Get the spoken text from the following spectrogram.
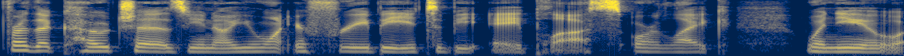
for the coaches, you know, you want your freebie to be A plus, or like when you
